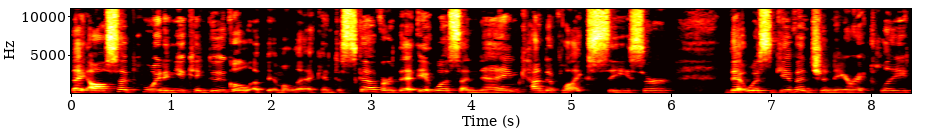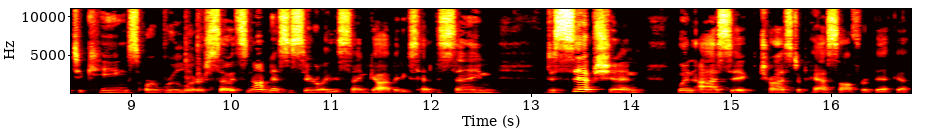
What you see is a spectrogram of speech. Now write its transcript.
They also point, and you can Google Abimelech and discover that it was a name kind of like Caesar that was given generically to kings or rulers. So it's not necessarily the same guy, but he's had the same deception when Isaac tries to pass off Rebekah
